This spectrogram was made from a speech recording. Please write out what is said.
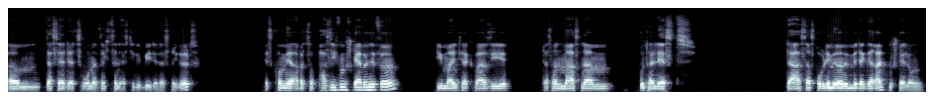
Ähm, das ist ja der 216 StGB, der das regelt. Jetzt kommen wir aber zur passiven Sterbehilfe. Die meint ja quasi, dass man Maßnahmen unterlässt. Da ist das Problem immer mit der Garantenstellung.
